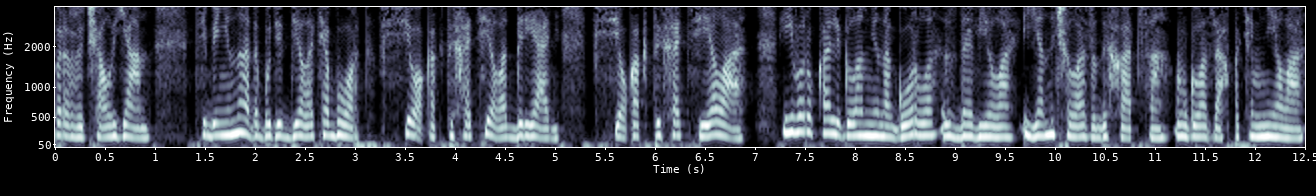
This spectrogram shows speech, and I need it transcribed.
Прорычал Ян. «Тебе не надо будет делать аборт. Все, как ты хотела, дрянь. Все, как ты хотела». Его рука легла мне на горло, сдавила, я начала задыхаться. В глазах потемнело.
